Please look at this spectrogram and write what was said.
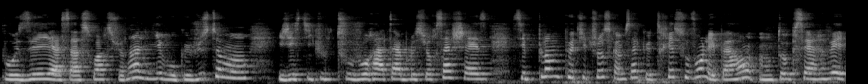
poser, à s'asseoir sur un livre, ou que justement, il gesticule toujours à table sur sa chaise. C'est plein de petites choses comme ça que très souvent les parents ont observé,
